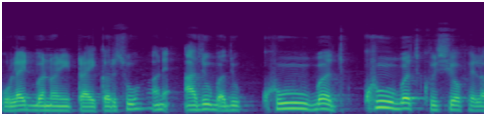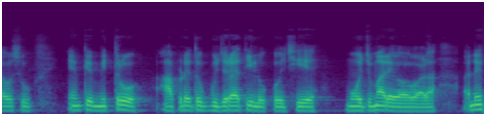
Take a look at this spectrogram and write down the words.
પોલાઇટ બનવાની ટ્રાય કરશું અને આજુબાજુ ખૂબ જ ખૂબ જ ખુશીઓ ફેલાવશું. એમ કે મિત્રો, આપણે તો ગુજરાતી લોકો છીએ. મોજમાં રહેવાવાળા અને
